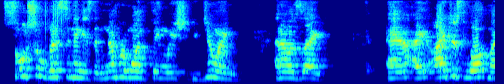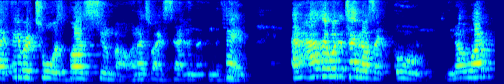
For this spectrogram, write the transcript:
Social listening is the number one thing we should be doing. And I was like, and I, I just love my favorite tool is BuzzSumo, and that's what I said in the, in the thing. Mm-hmm. And as I went to type it, I was like, oh, you know what?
